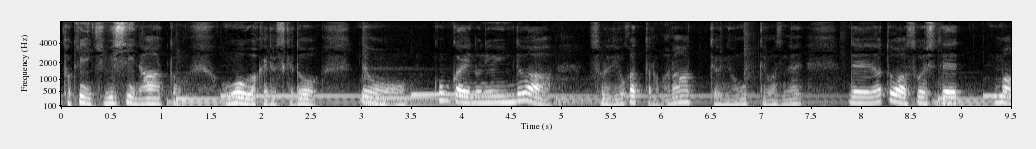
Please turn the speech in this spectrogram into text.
時に厳しいなと思うわけですけどでも今回の入院ではそれで良かったのかなっていうふうに思っていますね。であとはそうしてまあ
